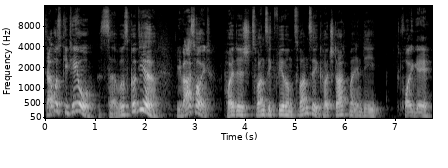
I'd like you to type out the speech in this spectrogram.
Servus Kiteo. Servus Goodyear. Wie war's heute? Heute ist 2024. Heute starten wir in die Folge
